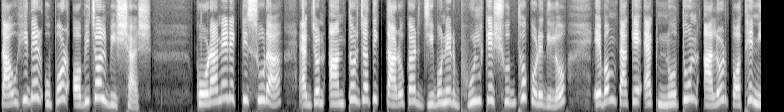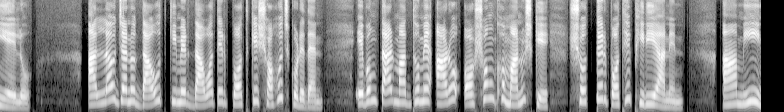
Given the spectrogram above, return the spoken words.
তাওহিদের উপর অবিচল বিশ্বাস। কোরআনের একটি সূরা একজন আন্তর্জাতিক তারকার জীবনের ভুলকে শুদ্ধ করে দিল এবং তাকে এক নতুন আলোর পথে নিয়ে এলো। আল্লাহ যেন দাউদ কিমের দাওয়াতের পথকে সহজ করে দেন এবং তার মাধ্যমে আরও অসংখ্য মানুষকে সত্যের পথে ফিরিয়ে আনেন। আমিন।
